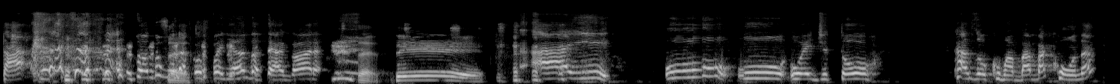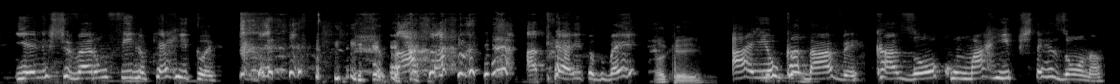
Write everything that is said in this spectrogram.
tá? Todo mundo Certo. acompanhando até agora. Certo. Aí, o, o, o editor casou com uma babacona e eles tiveram um filho que é Hitler. Até aí, tudo bem? Ok. Aí o cadáver casou com uma hipsterzona,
